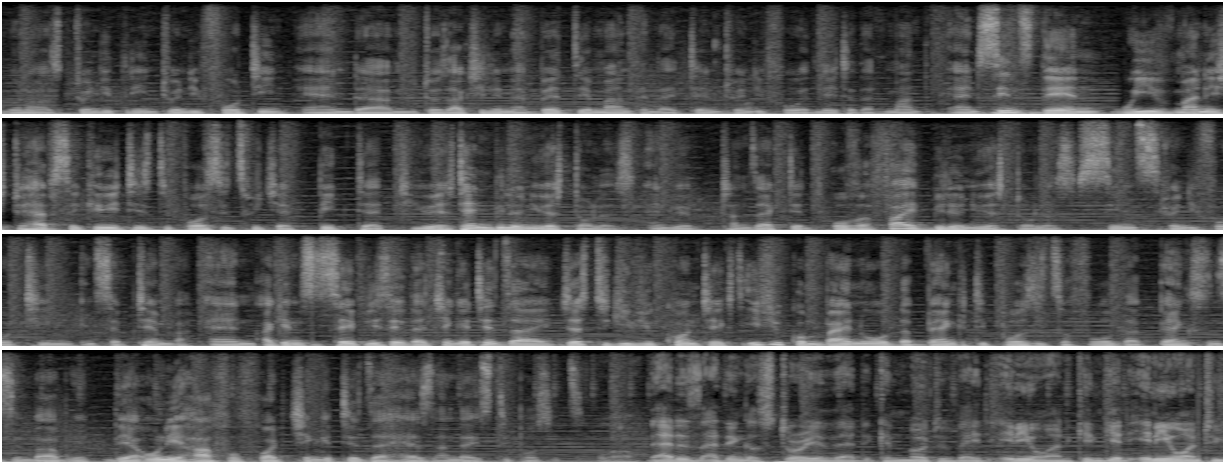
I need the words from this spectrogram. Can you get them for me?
when I was 23 in 2014, and um, it was actually my birthday month, and I turned 24 later that month. And since then, we've managed to have securities deposits which have peaked at US 10 billion US dollars, and we have transacted over 5 billion US dollars since 2014 in September. And I can safely say that Chengetedzai, just to give you context, if you combine all the bank deposits of all the banks in Zimbabwe, they are only half of what Chengetedzai has under its deposits. Wow. That is, I think, a story that can motivate anyone, can get anyone to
